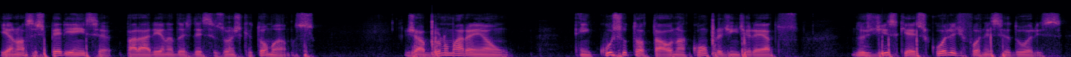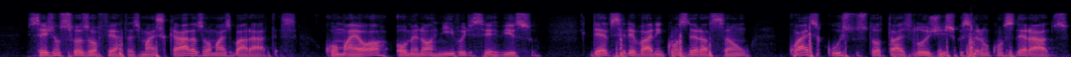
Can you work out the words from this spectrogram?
e a nossa experiência para a arena das decisões que tomamos. Já Bruno Maranhão, em custo total na compra de indiretos, nos diz que a escolha de fornecedores, sejam suas ofertas mais caras ou mais baratas, com maior ou menor nível de serviço, deve-se levar em consideração quais custos totais logísticos serão considerados.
